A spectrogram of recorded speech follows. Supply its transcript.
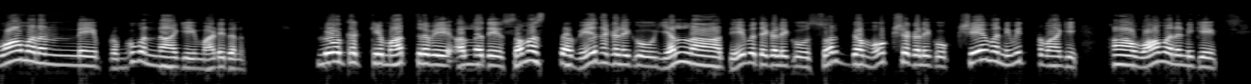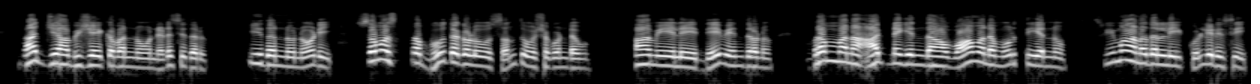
ವಾಮನನ್ನೇ ಪ್ರಭುವನ್ನಾಗಿ ಮಾಡಿದನು. ಲೋಕಕ್ಕೆ ಮಾತ್ರವೇ ಅಲ್ಲದೆ ಸಮಸ್ತ ವೇದಗಳಿಗೂ, ಎಲ್ಲಾ ದೇವತೆಗಳಿಗೂ, ಸ್ವರ್ಗ ಮೋಕ್ಷಗಳಿಗೂ ಕ್ಷೇಮ ನಿಮಿತ್ತವಾಗಿ ಆ ವಾಮನನಿಗೆ ರಾಜ್ಯಾಭಿಷೇಕವನ್ನು ನಡೆಸಿದರು. ಇದನ್ನು ನೋಡಿ ಸಮಸ್ತ ಭೂತಗಳು ಸಂತೋಷಗೊಂಡವು. ಆಮೇಲೆ ದೇವೇಂದ್ರನು ಬ್ರಹ್ಮನ ಆಜ್ಞೆಯಿಂದ ವಾಮನ ಮೂರ್ತಿಯನ್ನು ಸ್ವಿಮಾನದಲ್ಲಿ ಕುಳ್ಳಿರಿಸಿ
